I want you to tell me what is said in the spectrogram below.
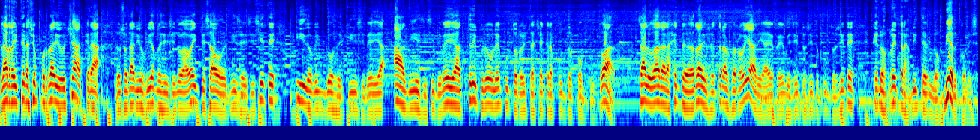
La reiteración por Radio Chacra, los horarios viernes de 19 a 20, sábado de 15 a 17 y domingos de 15 y media a 17 y media, www.revistachacra.com.ar saludar a la gente de Radio Central Ferroviaria, FM 107.7, que nos retransmiten los miércoles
